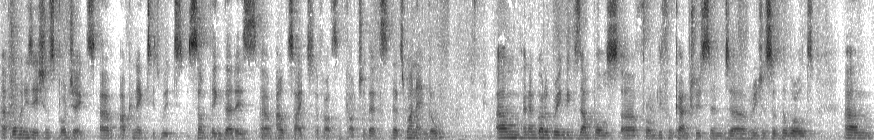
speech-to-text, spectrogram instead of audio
uh, organizations projects um, are connected with something that is um, outside of arts and culture. That's that's one angle. Um, and I'm going to bring examples uh, from different countries and uh, regions of the world. Um,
